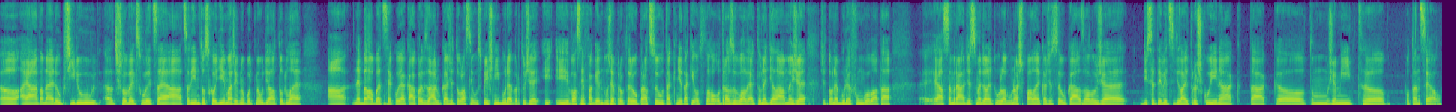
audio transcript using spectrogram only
Uh, a já tam najednou přijdu, eh, člověk z ulice a celý jim to schodím a řeknu, pojďme udělat tohle a nebyla vůbec jako jakákoliv záruka, že to vlastně úspěšný bude, protože i, i vlastně v agentuře, pro kterou pracuju, tak mě taky od toho odrazovali, jak to neděláme, že, že to nebude fungovat. A já jsem rád, že jsme dali tu hlavu na špalek a že se ukázalo, že když se ty věci dělají trošku jinak, tak uh, to může mít uh, potenciál.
